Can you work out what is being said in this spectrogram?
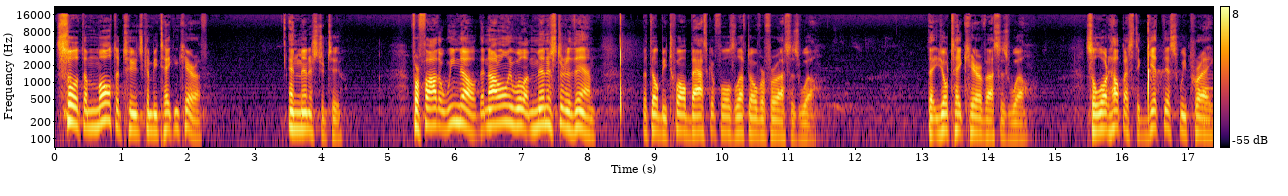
so that the multitudes can be taken care of and ministered to. For Father, we know that not only will it minister to them, but there'll be 12 basketfuls left over for us as well. That you'll take care of us as well. So, Lord, help us to get this, we pray.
